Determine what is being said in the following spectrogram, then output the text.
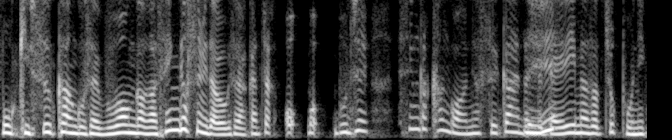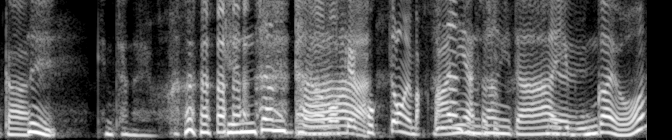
뭐 깊숙한 곳에 무언가가 생겼습니다. 여기서 약간 짝, 어, 뭐, 뭐지? 심각한 거 아니었을까? 근데 네. 내리면서 쭉 보니까 네 괜찮아요. 괜찮다. 아, 뭐 이렇게 걱정을 막 흔한 많이 하셔도. 증상이다. 네. 이게 뭔가요?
